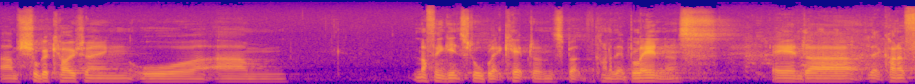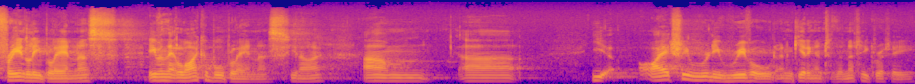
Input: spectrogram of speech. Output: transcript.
um, sugarcoating or um, nothing against All Black captains, but kind of that blandness and uh, that kind of friendly blandness, even that likable blandness. You know, um, uh, yeah, I actually really revelled in getting into the nitty gritty,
